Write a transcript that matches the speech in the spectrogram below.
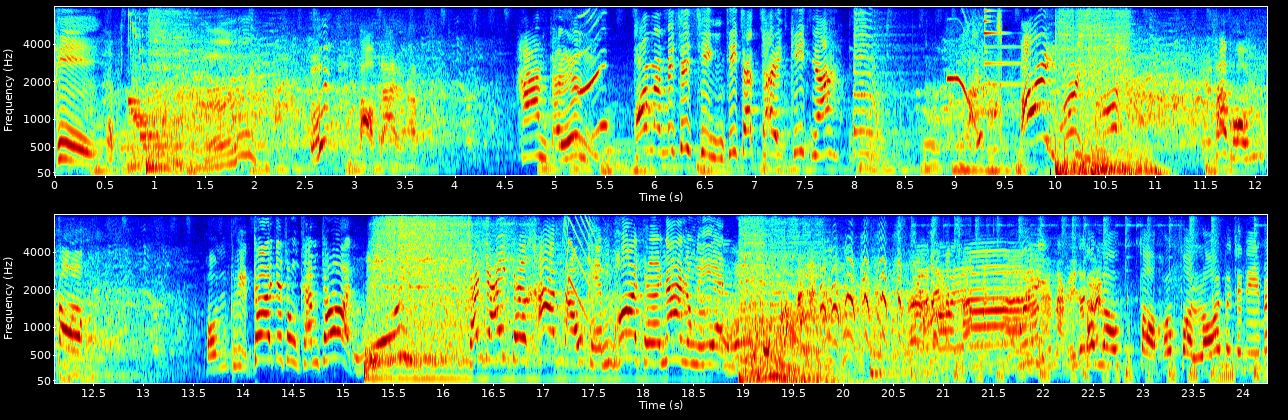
ขี่ตอบได้เหรอครับ ห้ามทะลึ่ง เพราะมันไม่ใช่สิ่งที่ชัดชัยคิดนะเอ้ยถ้าผมตอบ ผมผิด เธอจะถูกทำโทษฉันจะให้เธอคาบเสาเข็มพ่อเธอหน้าโรงเรียนหนัก เลยถ้าเราตอบเขาฝอนร้อยมันจะดีไหม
